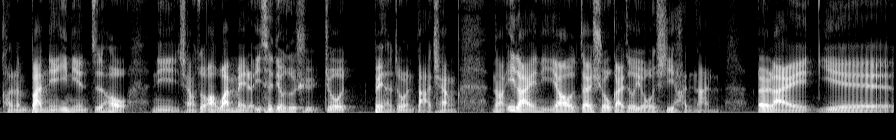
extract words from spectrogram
可能半年一年之后。你想说啊，完美了，一次丢出去就被很多人打枪。那一来你要再修改这个游戏很难，二来也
